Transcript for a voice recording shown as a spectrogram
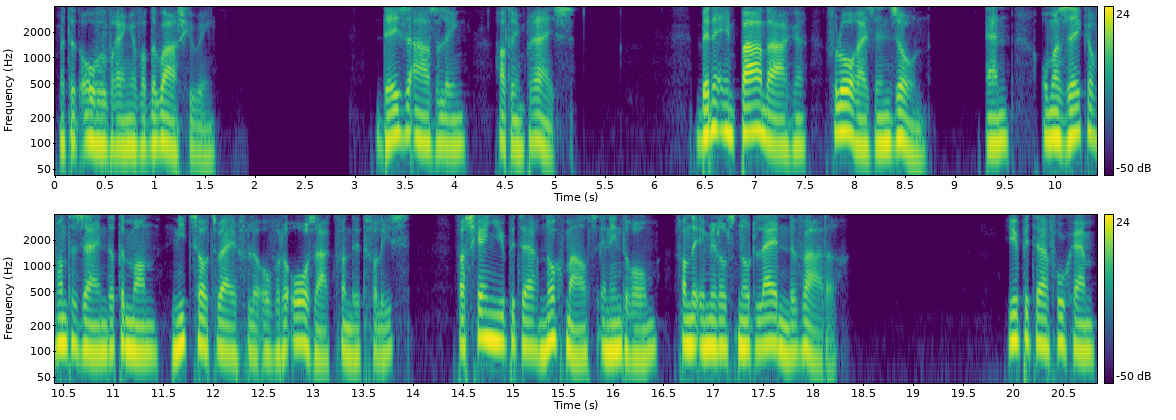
met het overbrengen van de waarschuwing. Deze aarzeling had een prijs. Binnen een paar dagen verloor hij zijn zoon, en om er zeker van te zijn dat de man niet zou twijfelen over de oorzaak van dit verlies, verscheen Jupiter nogmaals in een droom van de inmiddels noodlijdende vader. Jupiter vroeg hem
